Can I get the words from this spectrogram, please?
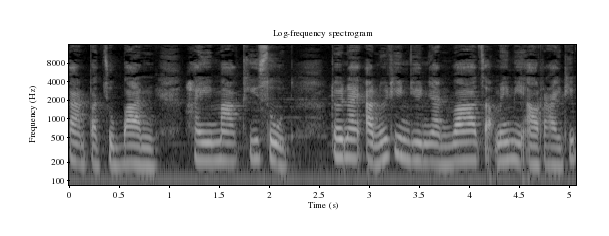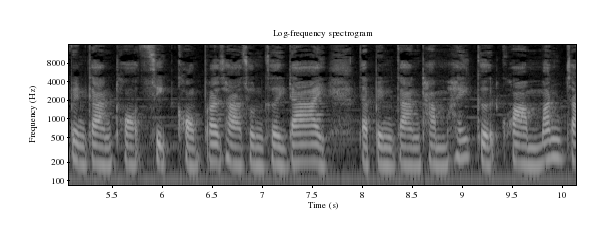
การณ์ปัจจุบันให้มากที่สุด โดยนายอนุทินยืนยันว่าจะไม่มีอะไรที่เป็นการถอดสิทธิ์ของประชาชนเคยได้ แต่เป็นการทำให้เกิดความมั่นใจ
